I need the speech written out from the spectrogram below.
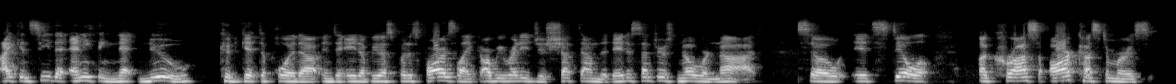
i can see that anything net new could get deployed out into AWS. But as far as like, are we ready to just shut down the data centers? No, we're not. So it's still across our customers,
